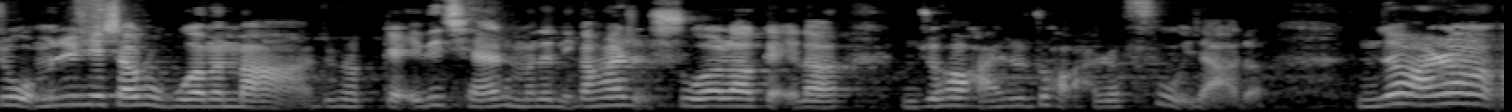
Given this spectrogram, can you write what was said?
就我们这些小主播们吧，就是给的钱什么的，你刚开始说了给了，你最后还是最好还是付一下子。你这玩意儿，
